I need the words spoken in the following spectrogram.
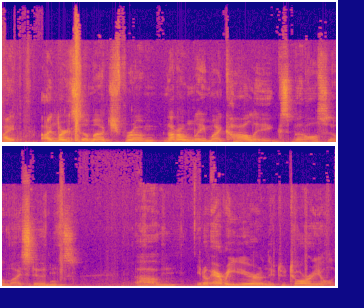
I, I learned so much from not only my colleagues, but also my students. Um, you know, every year in the tutorial,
